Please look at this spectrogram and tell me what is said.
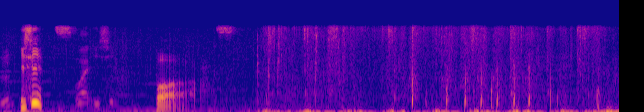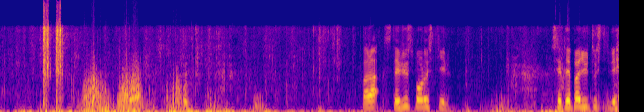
Hmm Ici. Ouais, ici. Bon. Voilà, c'était juste pour le style. C'était pas du tout stylé.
